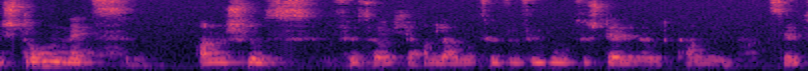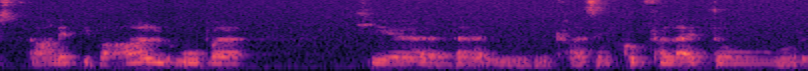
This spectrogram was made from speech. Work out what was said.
Stromnetzanschluss für solche Anlagen zur Verfügung zu stellen und kann, hat selbst gar nicht die Wahl, ob er hier ähm, quasi eine Kupferleitung oder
